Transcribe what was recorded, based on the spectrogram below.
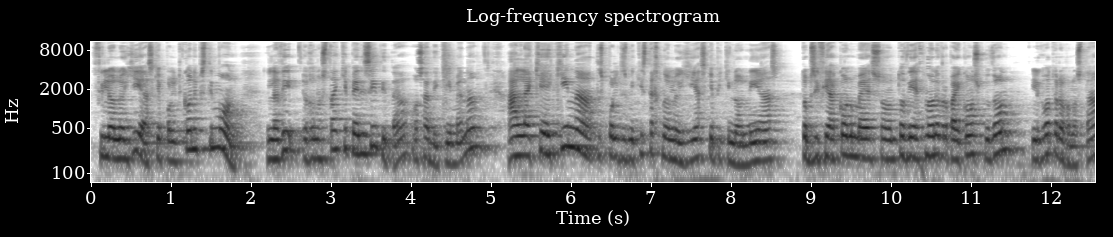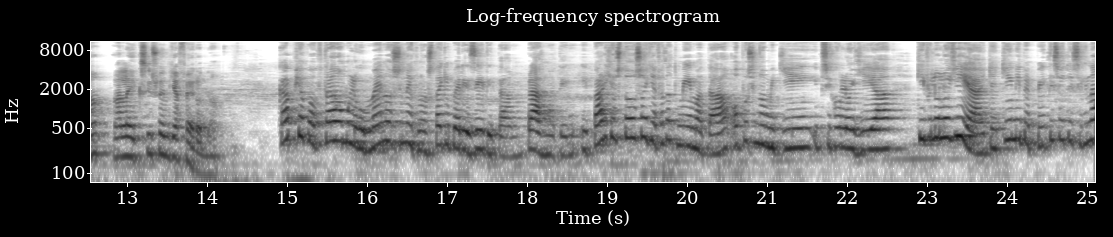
φιλολογίας και πολιτικών επιστημών, δηλαδή γνωστά και περιζήτητα ως αντικείμενα, αλλά και εκείνα της πολιτισμικής τεχνολογίας και επικοινωνίας, των ψηφιακών μέσων, των διεθνών ευρωπαϊκών σπουδών, λιγότερο γνωστά, αλλά εξίσου ενδιαφέροντα. Κάποια από αυτά ομολογουμένως είναι γνωστά και περιζήτητα. Πράγματι, υπάρχει ωστόσο για αυτά τα τμήματα, όπως η νομική, η ψυχολογία και η φιλολογία, και εκείνη η πεποίθηση ότι συχνά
